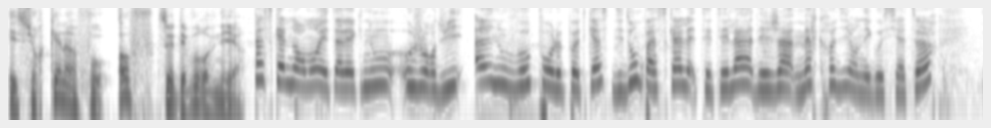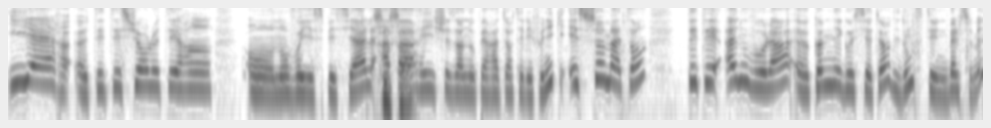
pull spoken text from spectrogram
et sur quelle info off souhaitez-vous revenir? Pascal Normand est avec nous aujourd'hui à nouveau pour le podcast. Dis donc Pascal, t'étais là déjà mercredi en négociateur. Hier, euh, t'étais sur le terrain en envoyé spécial à ça. Paris chez un opérateur téléphonique. Et ce matin, t'étais à nouveau là euh, comme négociateur. Dis donc, c'était une belle semaine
